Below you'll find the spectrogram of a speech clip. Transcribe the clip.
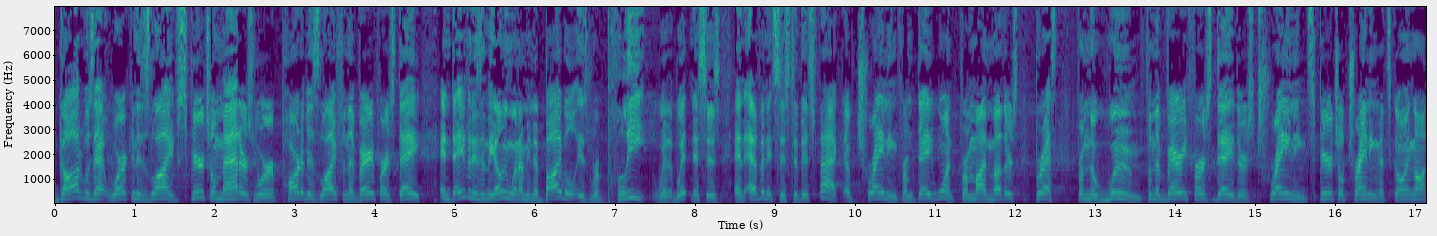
God was at work in his life. Spiritual matters were part of his life from the very first day. And David isn't the only one. I mean, the Bible is replete with witnesses and evidences to this fact of training from day one, from my mother's breast, from the womb, from the very first day. There's training, spiritual training that's going on.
